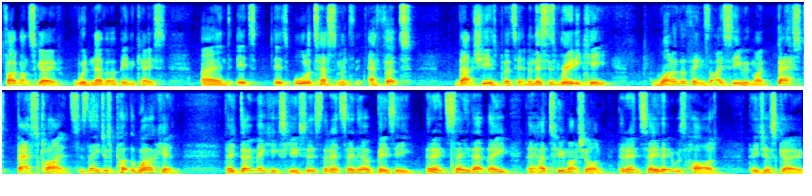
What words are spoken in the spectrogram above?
five months ago would never have been the case. And it's it's all a testament to the effort that she has put in. And this is really key. One of the things that I see with my best best clients is they just put the work in. They don't make excuses. They don't say they were busy. They don't say that they, they had too much on. They don't say that it was hard. They just go,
